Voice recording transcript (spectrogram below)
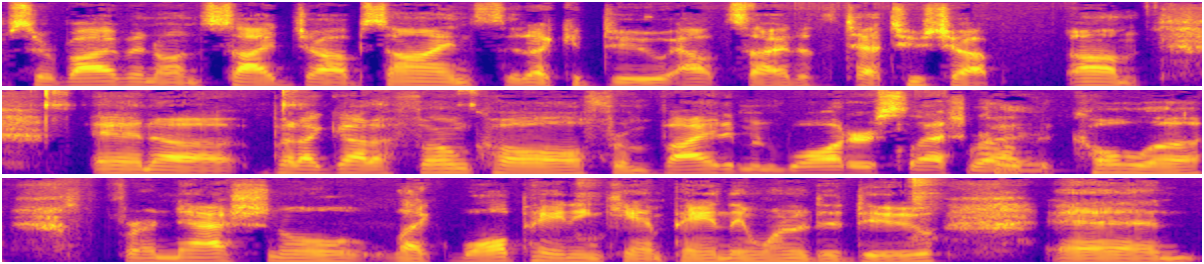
surviving on side job signs that i could do outside of the tattoo shop. Um and uh but i got a phone call from vitamin water slash coca-cola for a national like wall painting campaign they wanted to do. And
